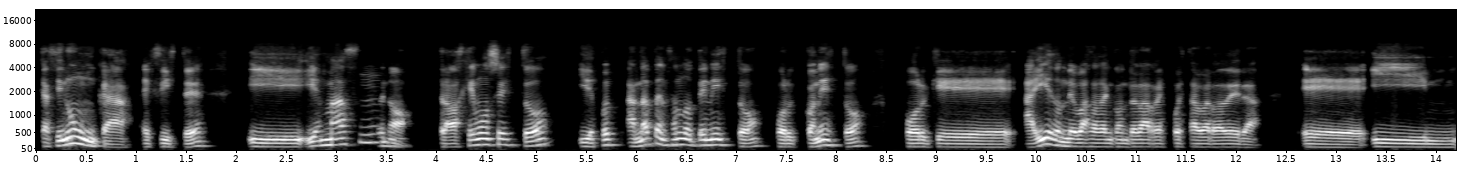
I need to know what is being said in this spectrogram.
casi nunca existe. Y, y es más, bueno, trabajemos esto y después anda pensándote en esto, por, con esto, porque ahí es donde vas a encontrar la respuesta verdadera. Eh, y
